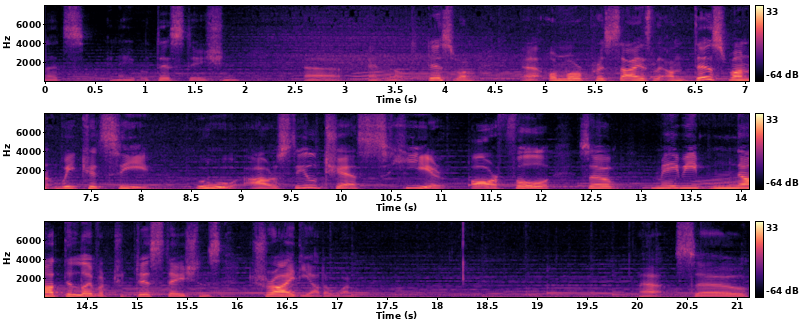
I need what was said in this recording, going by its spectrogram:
let's enable this station uh, and not this one. Uh, or more precisely on this one we could see ooh our steel chests here are full so maybe not delivered to this stations. Try the other one. Uh, so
